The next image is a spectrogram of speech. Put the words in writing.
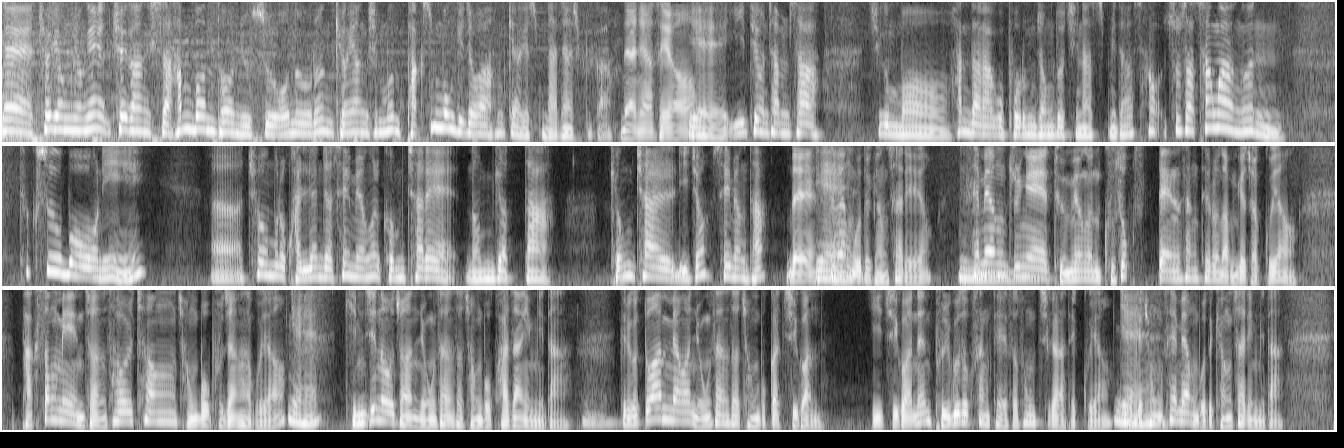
네, 최경영의 최강시사 한 번 더 뉴스. 오늘은 경향신문 박순봉 기자와 함께하겠습니다. 안녕하십니까? 네, 안녕하세요. 예, 이태원 참사 지금 뭐 한 달하고 보름 정도 지났습니다. 수사 상황은 특수본이 어, 처음으로 관련자 3명을 검찰에 넘겼다. 경찰이죠? 3명 다? 네, 예. 3명 모두 경찰이에요. 음. 3명 중에 2명은 구속된 상태로 넘겨졌고요. 박성민 전 서울청 정보부장하고요. 예. 김진호 전 용산서 정보과장입니다. 음. 그리고 또 한 명은 용산서 정보과 직원. 이 직원은 불구속 상태에서 송치가 됐고요. 예. 이렇게 총 3명 모두 경찰입니다.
